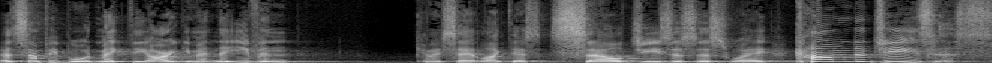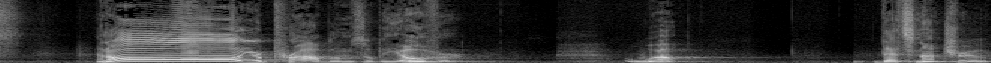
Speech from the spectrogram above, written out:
And some people would make the argument, and they even, can I say it like this? Sell Jesus this way. Come to Jesus, and all your problems will be over. Well, that's not true.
